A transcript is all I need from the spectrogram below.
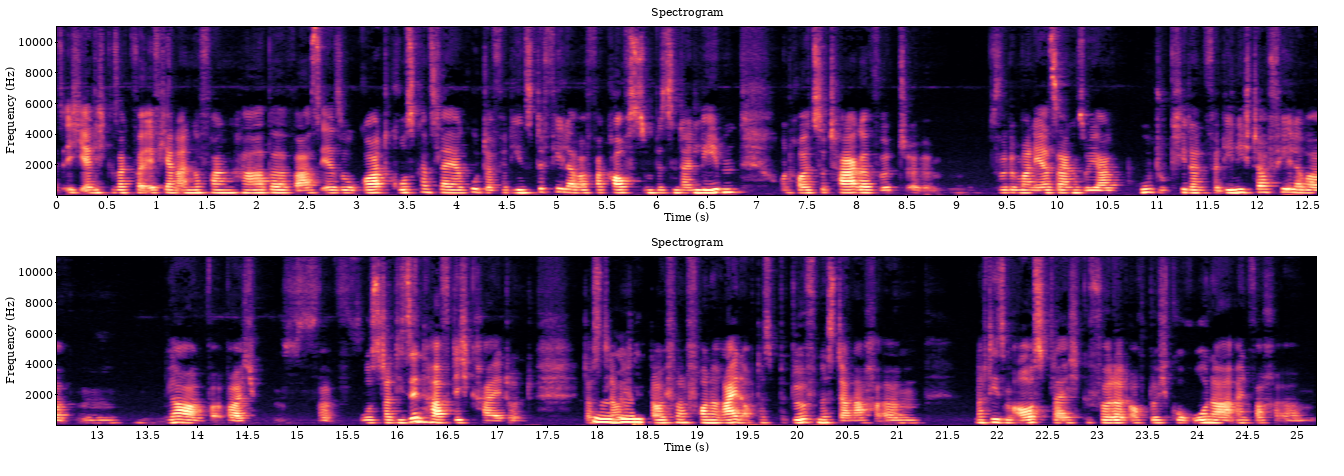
als ich ehrlich gesagt vor elf Jahren angefangen habe, war es eher so, Gott, Großkanzlei, ja gut, da verdienst du viel, aber verkaufst du ein bisschen dein Leben. Und heutzutage wird, äh, würde man eher sagen, so, ja gut, okay, dann verdiene ich da viel, aber äh, ja, war ich, wo ist da die Sinnhaftigkeit? Und das mhm. glaube ich, glaube ich von vornherein auch das Bedürfnis danach, ähm, nach diesem Ausgleich gefördert, auch durch Corona einfach ähm,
